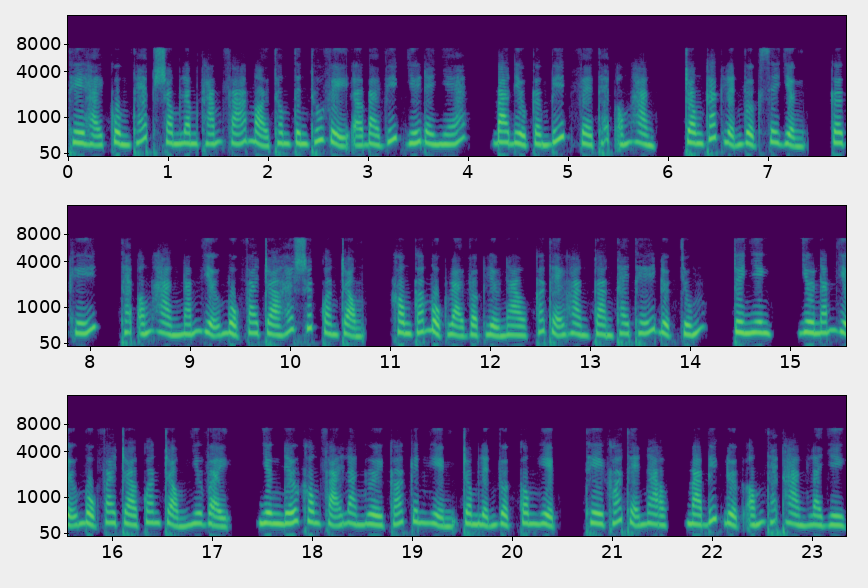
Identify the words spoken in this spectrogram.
thì hãy cùng thép song lâm khám phá mọi thông tin thú vị ở bài viết dưới đây nhé. Ba điều cần biết về thép ống hàng. Trong các lĩnh vực xây dựng, cơ khí, thép ống hàng nắm giữ một vai trò hết sức quan trọng, không có một loại vật liệu nào có thể hoàn toàn thay thế được chúng. Tuy nhiên, dù nắm giữ một vai trò quan trọng như vậy, nhưng nếu không phải là người có kinh nghiệm trong lĩnh vực công nghiệp, thì khó thể nào mà biết được ống thép hàng là gì.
